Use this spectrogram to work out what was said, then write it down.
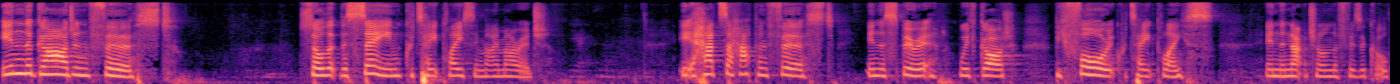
in the garden first, so that the same could take place in my marriage. It had to happen first in the spirit with God before it could take place in the natural and the physical.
